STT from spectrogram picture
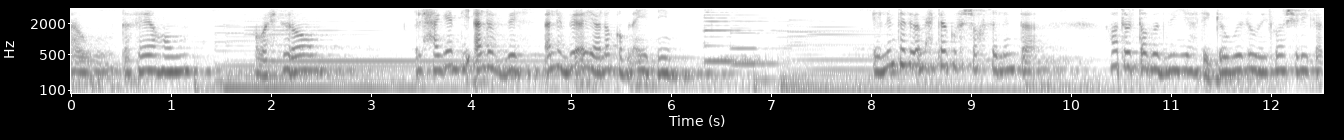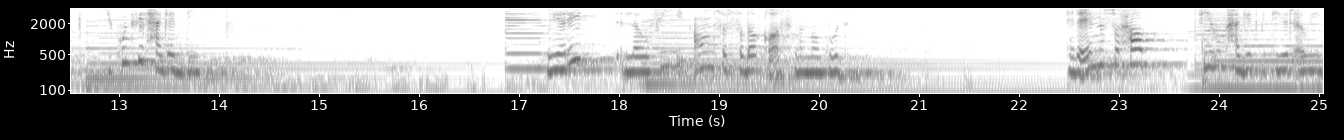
أو تفاهم أو احترام الحاجات دي ألف ب ألف ب أي علاقة بين أي اتنين. اللي انت تبقى محتاجه في الشخص اللي انت هترتبط بيه هتتجوزه ويكون شريكك يكون فيه الحاجات دي. ويا ريت لو في عنصر صداقة أصلا موجود. لأن الصحاب فيهم حاجات كتير قوي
